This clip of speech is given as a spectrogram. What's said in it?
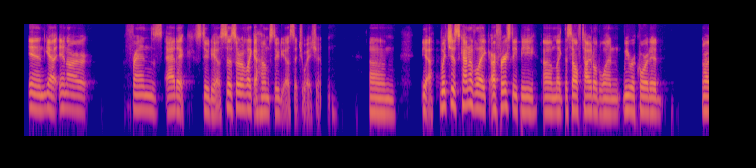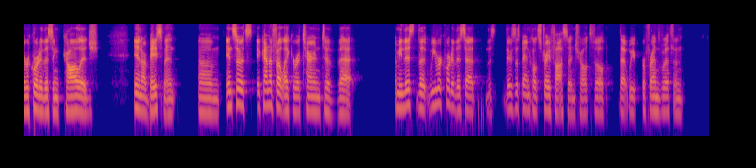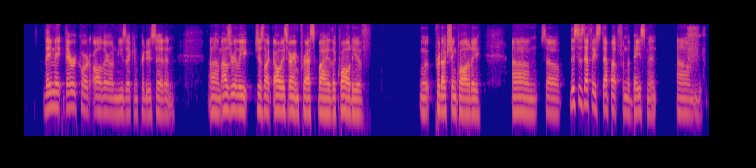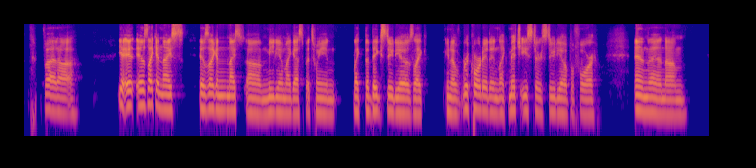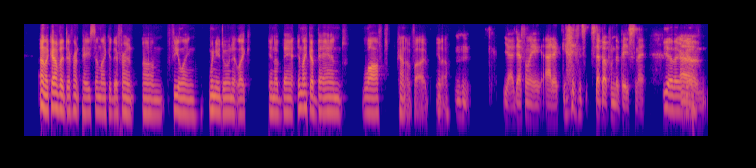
in yeah in our friend's attic studio, so sort of like a home studio situation. Um, yeah, which is kind of like our first EP, um, like the self-titled one. We recorded, or I recorded this in college, in our basement, um, and so it's it kind of felt like a return to that. I mean, this the we recorded this at this, there's this band called Stray Fossa in Charlottesville that we were friends with, and they make they record all their own music and produce it, and um, I was really just like always very impressed by the quality of production quality um, so this is definitely a step up from the basement. Um, but uh, yeah, it, it was like a nice, it was like a nice um, medium, I guess, between like the big studios, like you know, recorded in like Mitch Easter's studio before, and then um, I don't know, kind of a different pace and like a different um feeling when you're doing it like in a band, in like a band loft kind of vibe, you know. Mm-hmm yeah, definitely attic. Step up from the basement. Yeah, there you um,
